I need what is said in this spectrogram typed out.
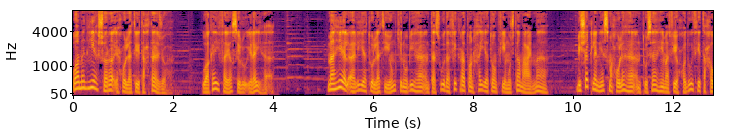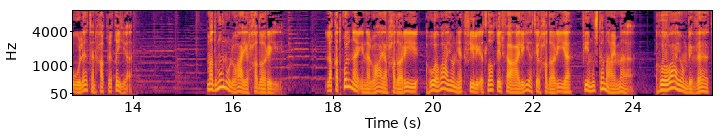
ومن هي الشرائح التي تحتاجه؟ وكيف يصل إليها؟ ما هي الآلية التي يمكن بها أن تسود فكرة حية في مجتمع ما بشكل يسمح لها أن تساهم في حدوث تحولات حقيقية؟ مضمون الوعي الحضاري. لقد قلنا إن الوعي الحضاري هو وعي يكفي لإطلاق الفاعلية الحضارية في مجتمع ما. هو وعي بالذات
